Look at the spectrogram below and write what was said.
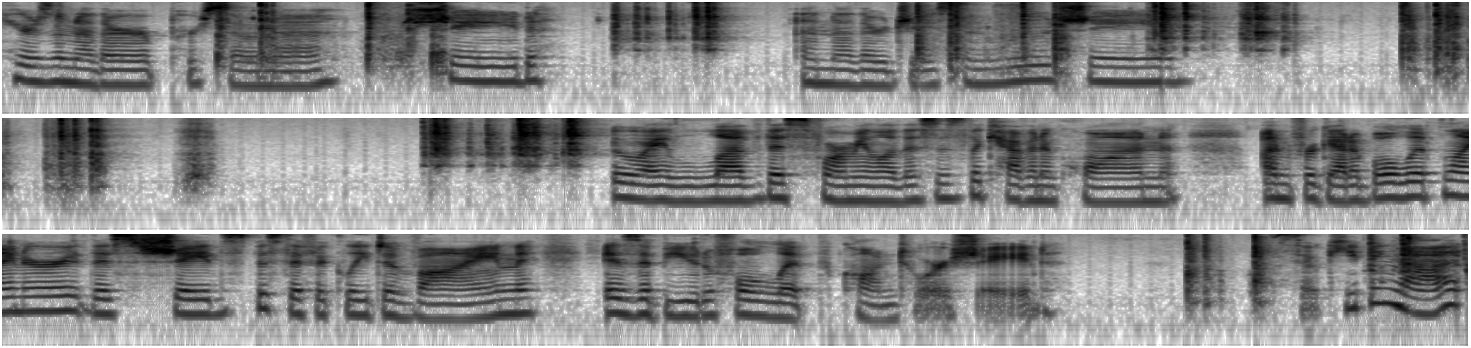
Here's another Persona shade, another Jason Wu shade. Oh, I love this formula. This is the Kevyn Aucoin Unforgettable Lip Liner. This shade specifically, Divine, is a beautiful lip contour shade. So keeping that.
